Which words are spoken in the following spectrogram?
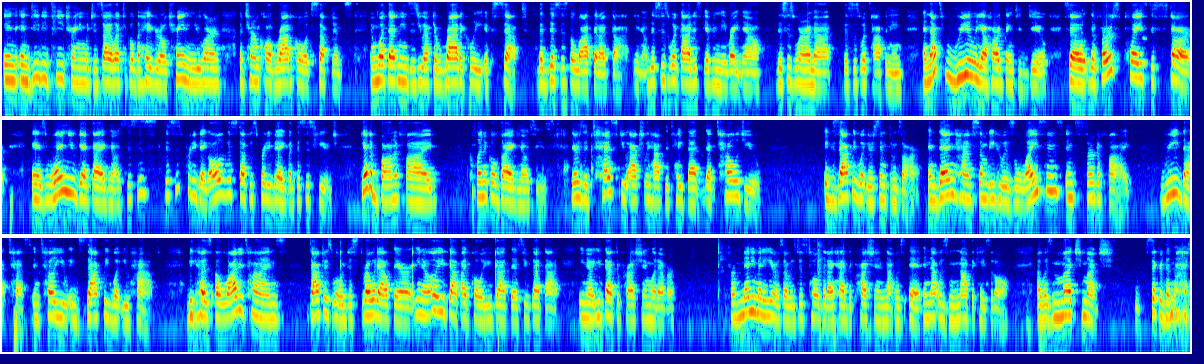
in, in DBT training, which is dialectical behavioral training, you learn a term called radical acceptance. And what that means is you have to radically accept that this is the lot that I've got. You know, this is what God is giving me right now. This is where I'm at. This is what's happening. And that's really a hard thing to do. So the first place to start is when you get diagnosed. This is this is pretty big. All of this stuff is pretty big, but this is huge. Get a bona fide clinical diagnosis. There's a test you actually have to take that that tells you exactly what your symptoms are and then have somebody who is licensed and certified read that test and tell you exactly what you have. Because a lot of times doctors will just throw it out there you know oh you've got bipolar you've got this you've got that you know you've got depression whatever. For many many years i was just told that i had depression that was it and that was not the case at all. I was much much sicker than that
